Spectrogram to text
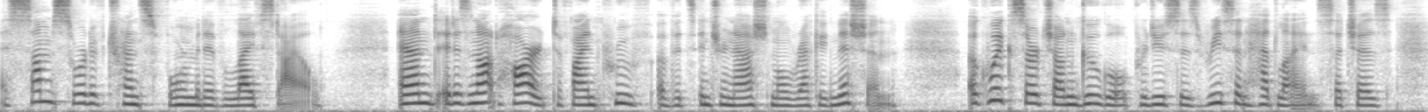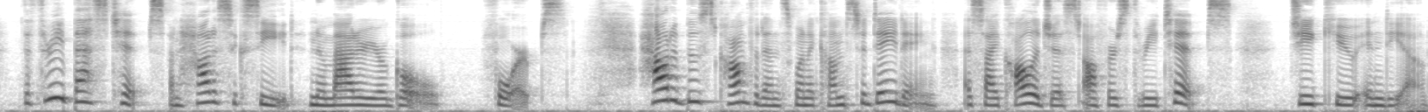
as some sort of transformative lifestyle. and it is not hard to find proof of its international recognition. A quick search on Google produces recent headlines such as The Three Best Tips on How to Succeed No Matter Your Goal, Forbes. How to Boost Confidence When It Comes to Dating, a psychologist offers three tips, GQ India.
